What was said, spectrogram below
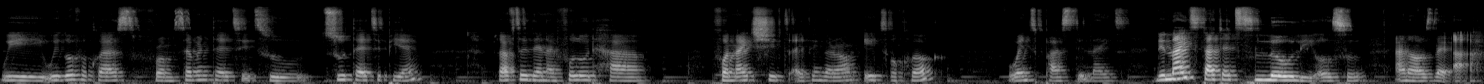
We we go for class from 7:30 to 2:30 p.m. So after then I followed her for night shift, I think around 8 o'clock. Went past the night. The night started slowly also. And I was like, ah,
